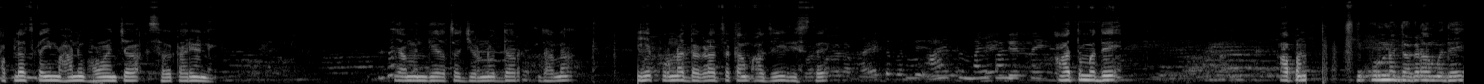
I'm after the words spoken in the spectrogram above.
आपल्याच काही महानुभावांच्या सहकार्याने या मंदिराचा जीर्णोद्धार झाला. हे पूर्ण दगडाचं काम आजही दिसतंय. आतमध्ये आपण हे पूर्ण दगडामध्ये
